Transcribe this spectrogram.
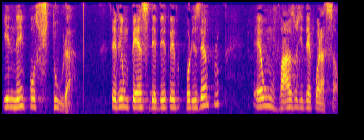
e nem postura. Você vê um PSDB, por exemplo, é um vaso de decoração.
